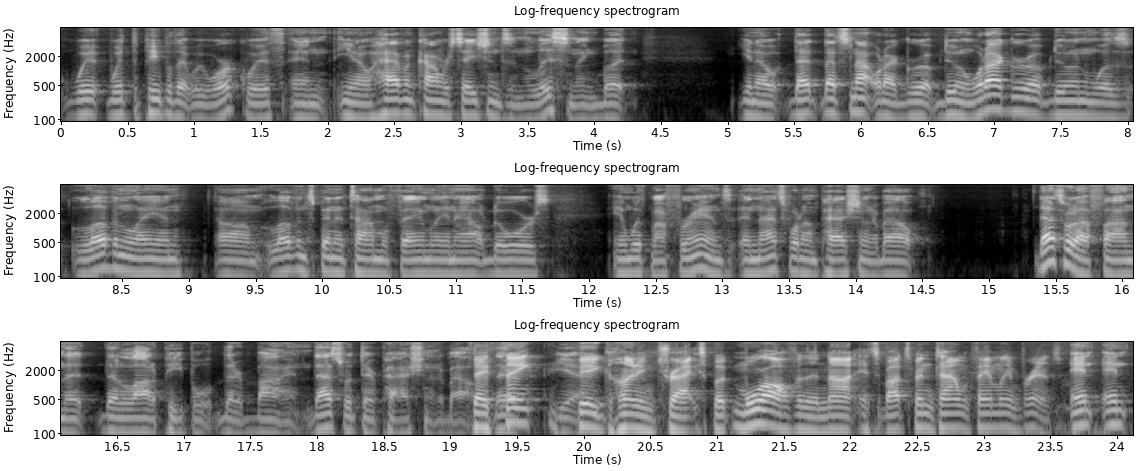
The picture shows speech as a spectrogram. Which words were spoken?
with with the people that we work with, and you know, having conversations and listening, but you know that that's not what I grew up doing. What I grew up doing was loving land, um, loving spending time with family and outdoors, and with my friends, and that's what I'm passionate about. That's what I find that that a lot of people that are buying. That's what they're passionate about. They They're- think yeah. big hunting tracks, but more often than not, it's about spending time with family and friends. And and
